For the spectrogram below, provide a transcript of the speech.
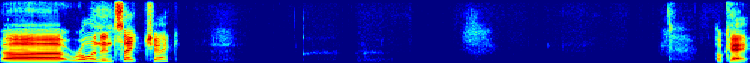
Uh, roll an insight check. Okay,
